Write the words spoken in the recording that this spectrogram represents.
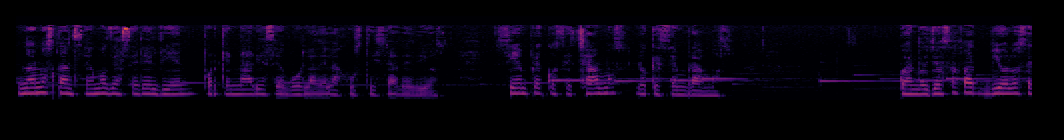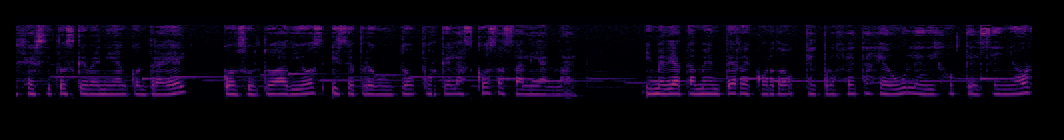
No nos cansemos de hacer el bien porque nadie se burla de la justicia de Dios. Siempre cosechamos lo que sembramos. Cuando Josafat vio los ejércitos que venían contra él, consultó a Dios y se preguntó por qué las cosas salían mal. Inmediatamente recordó que el profeta Jehú le dijo que el Señor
